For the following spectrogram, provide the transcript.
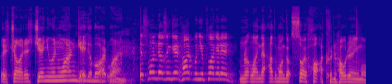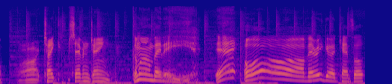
Let's try this genuine one gigabyte one. This one doesn't get hot when you plug it in. I'm not lying, that other one got so hot I couldn't hold it anymore. All right, take 17. Come on, baby. Yeah. Oh, very good, cancel.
